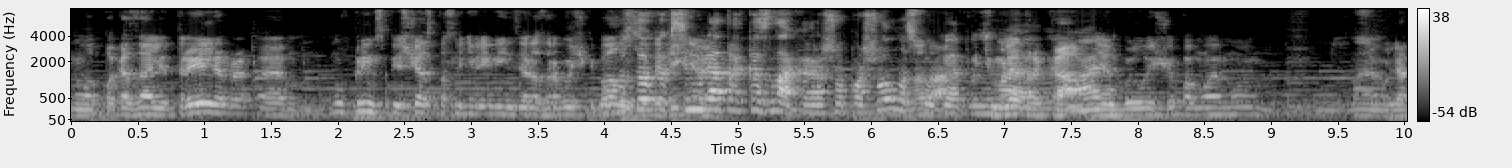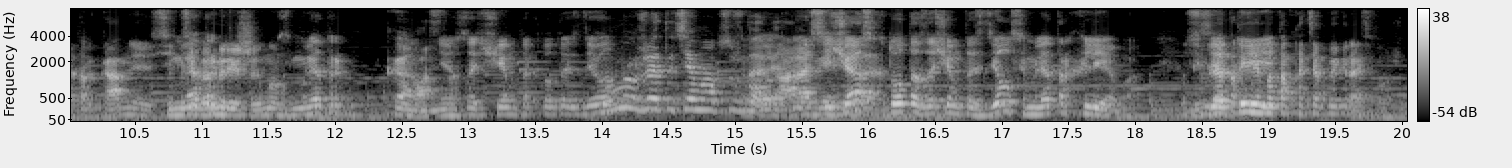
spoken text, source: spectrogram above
Ну Вот, показали трейлер. эм, ну, в принципе, сейчас в последнее время инди-разработчики После балуются. того, этой как фигней. симулятор козла хорошо пошел, насколько да. я понимаю. Симулятор камня нормально. был еще, по-моему, не знаю. Симулятор камня с Симулятор- режимом. Симулятор камня Классно. зачем-то кто-то Ну, сделал. мы уже эту тему обсуждали. Вот, а сейчас да. кто-то зачем-то сделал симулятор хлеба. Ну, Симулятор ты- хлеба там хотя бы играть можно.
